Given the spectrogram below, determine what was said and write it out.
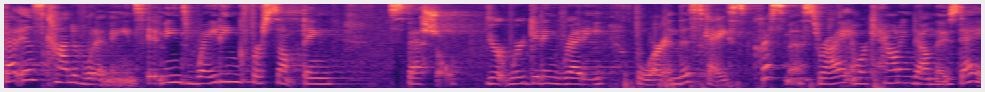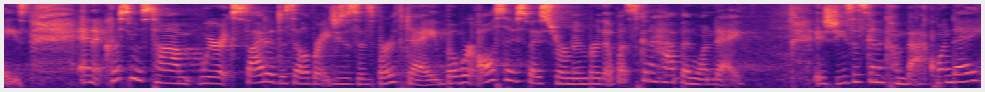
That is kind of what it means. It means waiting for something special. You're, we're getting ready for, in this case, Christmas, right? And we're counting down those days. And at Christmas time, we're excited to celebrate Jesus' birthday, but we're also supposed to remember that what's going to happen one day? Is Jesus going to come back one day?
